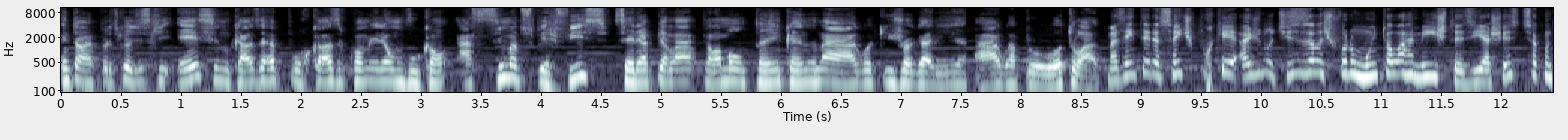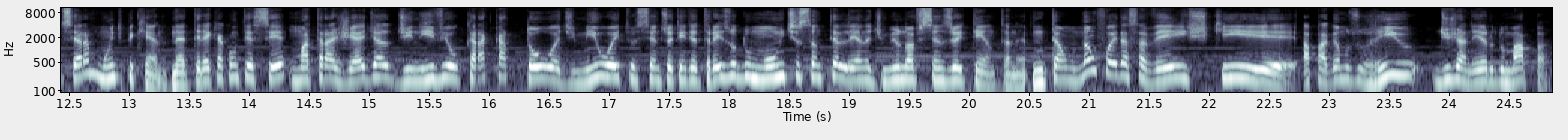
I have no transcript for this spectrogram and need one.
Então, é por isso que eu disse que esse, no caso, é por causa, como ele é um vulcão acima da superfície, seria pela, pela montanha caindo na água que jogaria a água pro outro lado. Mas é interessante porque as notícias elas foram muito alarmistas e a chance disso acontecer era muito pequena, né? Teria que acontecer uma tragédia de nível Krakatoa de 1883 ou do Monte Santa Helena de 1980, né? Então não foi dessa vez que apagamos o Rio de Janeiro do mapa,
